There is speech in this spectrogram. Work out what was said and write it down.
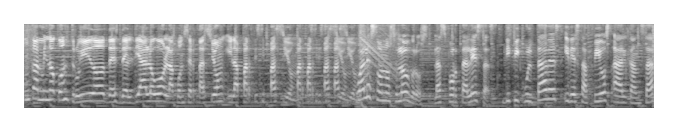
Un camino construido desde el diálogo, la concertación y la participación. participación. ¿Cuáles son los logros, las fortalezas, dificultades y desafíos a alcanzar?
